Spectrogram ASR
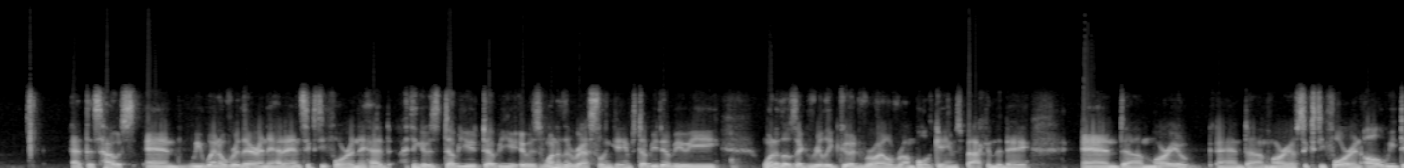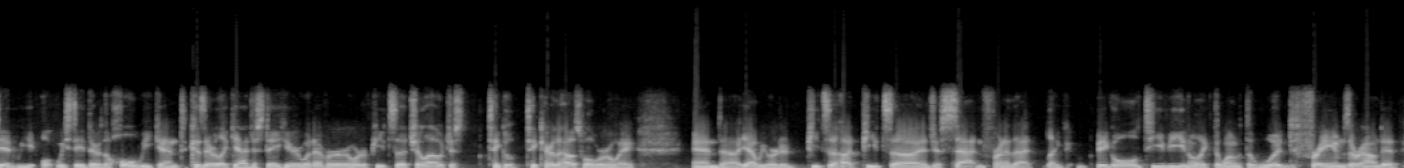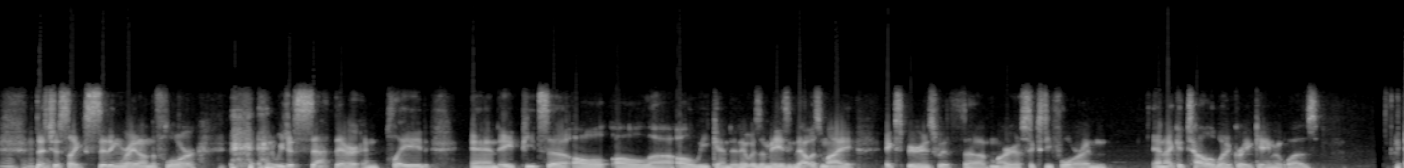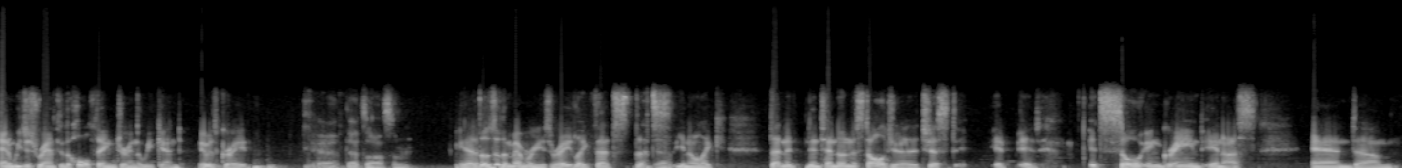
at this house and we went over there and they had an N64 and they had I think it was WW it was one of the wrestling games WWE one of those like really good Royal Rumble games back in the day and uh, Mario and uh, Mario 64. And all we did, we we stayed there the whole weekend because they were like, yeah, just stay here, whatever, order pizza, chill out, just take take care of the house while we're away. And uh, yeah, we ordered Pizza Hut pizza and just sat in front of that like big old TV, you know, like the one with the wood frames around it, mm-hmm. that's just like sitting right on the floor. and we just sat there and played and ate pizza all all uh, all weekend, and it was amazing. That was my experience with uh, Mario 64, and and I could tell what a great game it was. And we just ran through the whole thing during the weekend. It was great. Yeah, that's awesome. Yeah, those are the memories, right? Like that's that's yeah. you know like that Nintendo nostalgia. It just it it it's so ingrained in us, and um,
